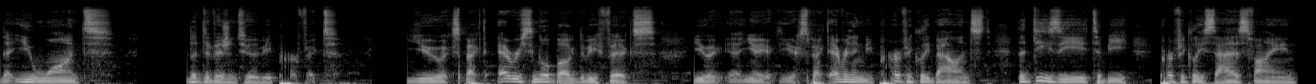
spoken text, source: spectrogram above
that you want the division two to be perfect. You expect every single bug to be fixed you uh, you know you expect everything to be perfectly balanced, the DZ to be perfectly satisfying,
